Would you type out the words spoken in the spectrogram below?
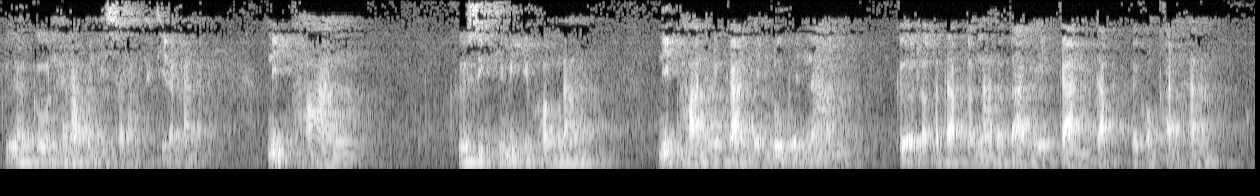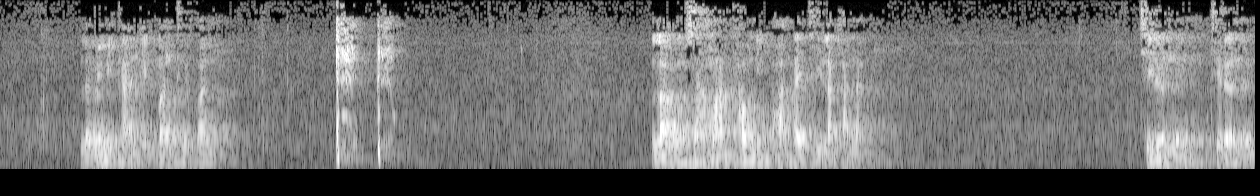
เกื้อกูลให้เราเป็นอิสระในทีละขณะนิพพานคือสิ่งที่มีอยู่ข้างหน้า นิพพานคือการเห็นรูปเห็นนาม เกิดแล้วก็ดับต่อหน้าต่อตาเหตุการณ์ดับไปของขันห้าแล้วไม่มีการยึดมั่นถือมั่น เราสามารถเข้านิพพานได้ทีละขณะทีละหนึ่งทีละหนึ่ง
